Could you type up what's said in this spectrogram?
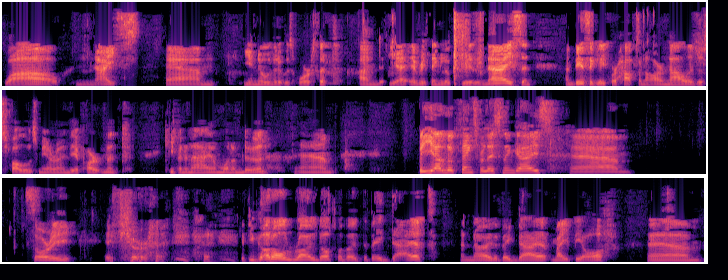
wow, nice. Um, you know that it was worth it. And yeah, everything looks really nice. And, and basically for half an hour, Nala just follows me around the apartment keeping an eye on what I'm doing. Um, but yeah, look, thanks for listening, guys. Um, sorry if you're if you got all riled up about the big diet and now the big diet might be off. Um,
